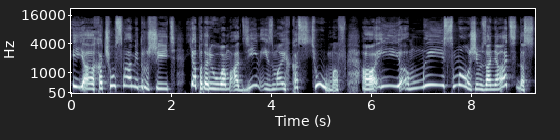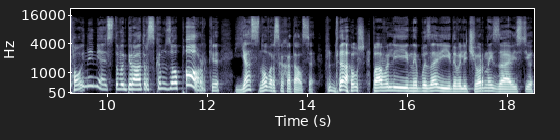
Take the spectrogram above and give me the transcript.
и я хочу с вами дружить. Я подарю вам один из моих костюмов, а, и мы сможем занять достойное место в императорском зоопарке. Я снова расхохотался. Да уж, павлины бы завидовали черной завистью.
